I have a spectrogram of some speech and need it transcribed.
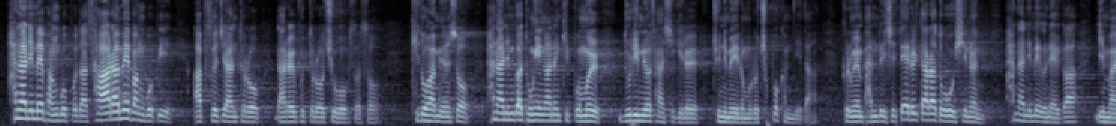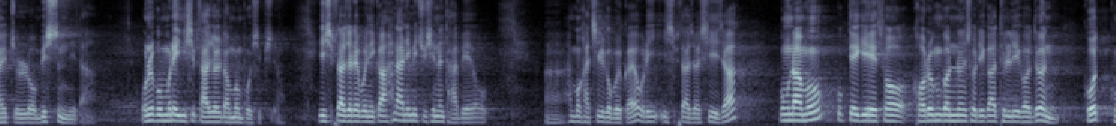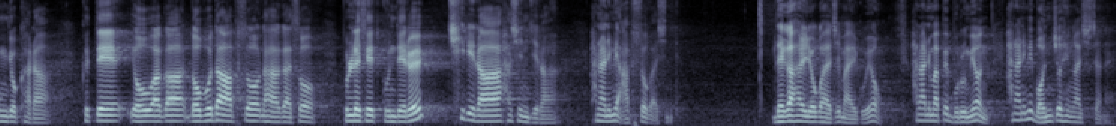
하나님의 방법보다 사람의 방법이 앞서지 않도록 나를 붙들어 주옵소서 기도하면서 하나님과 동행하는 기쁨을 누리며 사시기를 주님의 이름으로 축복합니다. 그러면 반드시 때를 따라 도우시는 하나님의 은혜가 임할 줄로 믿습니다. 오늘 본문의 24절도 한번 보십시오. 24절에 보니까 하나님이 주시는 답이에요. 아, 한번 같이 읽어볼까요? 우리 24절 시작. 뽕나무 꼭대기에서 걸음 걷는 소리가 들리거든 곧 공격하라. 그때 여호와가 너보다 앞서 나아가서 블레셋 군대를 치리라 하신지라. 하나님이 앞서 가신대. 내가 하려고 하지 말고요. 하나님 앞에 물으면 하나님이 먼저 행하시잖아요.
